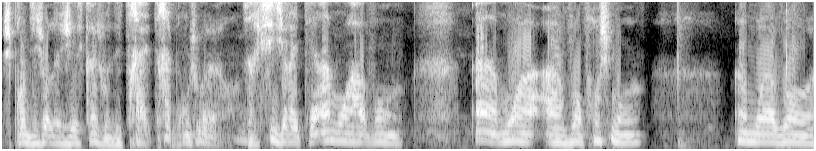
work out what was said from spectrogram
Je prends des joueurs de la GSK, je vois des très très bons joueurs. Que si j'aurais été un mois avant, un mois avant, franchement, hein, un mois avant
